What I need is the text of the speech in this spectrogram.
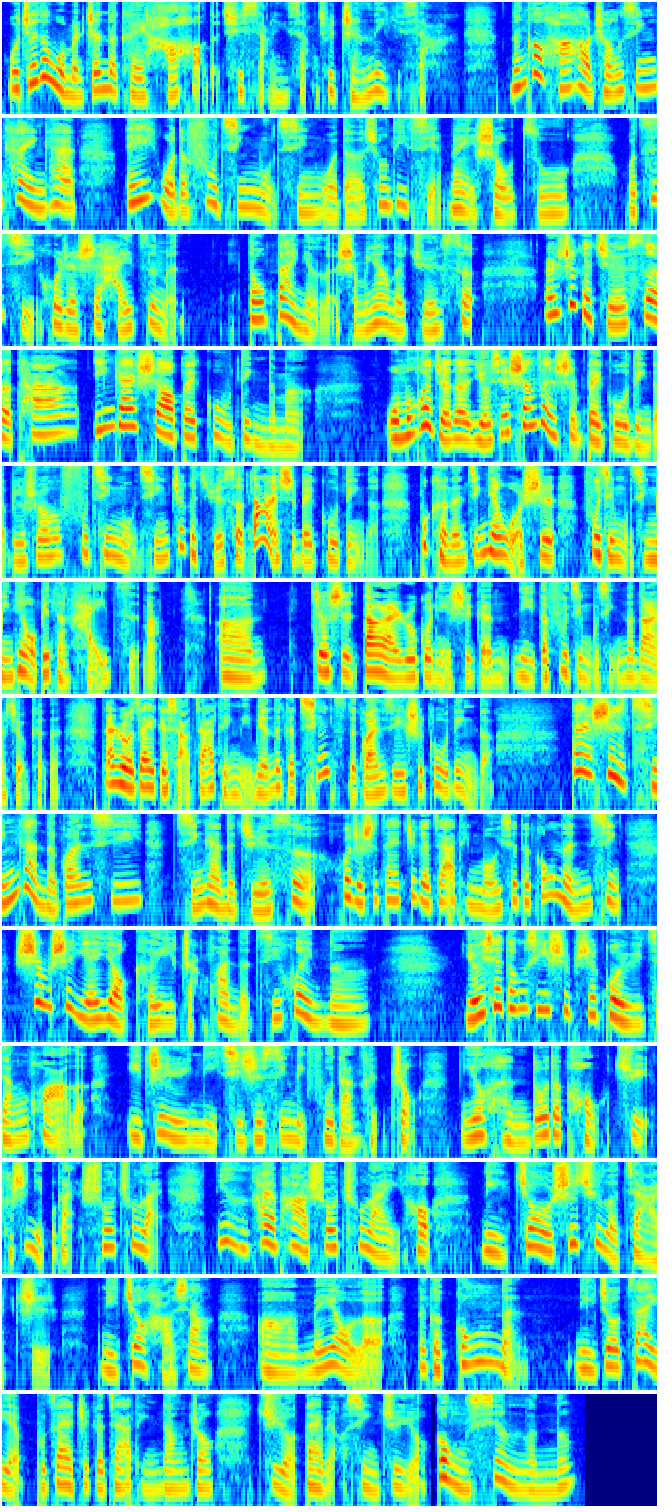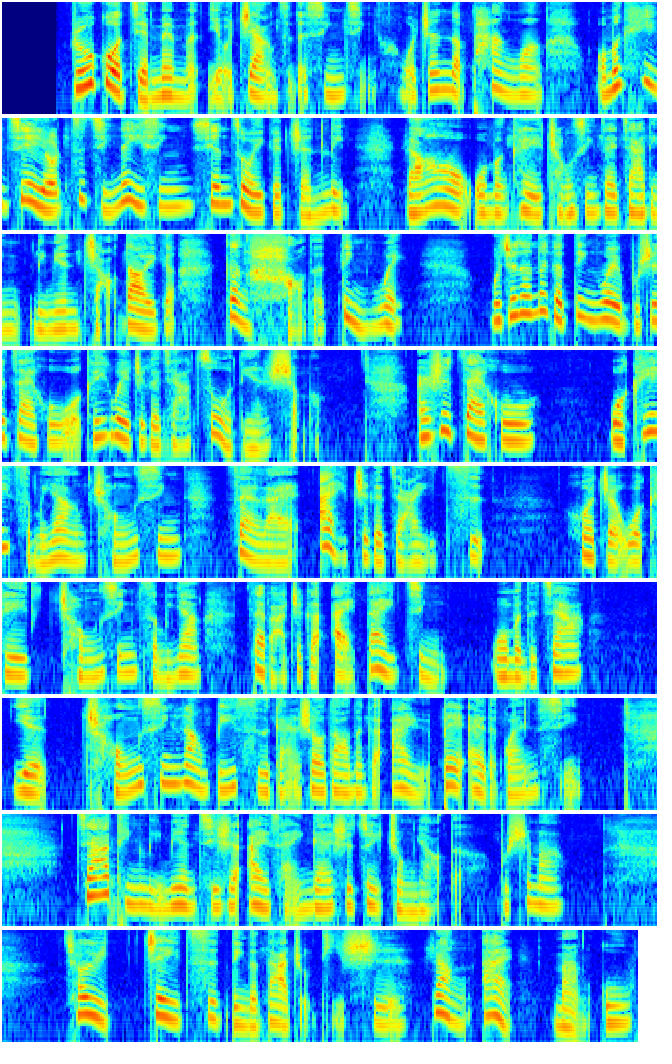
我觉得我们真的可以好好的去想一想，去整理一下，能够好好重新看一看。诶，我的父亲、母亲、我的兄弟姐妹、手足，我自己或者是孩子们，都扮演了什么样的角色？而这个角色，它应该是要被固定的吗？我们会觉得有些身份是被固定的，比如说父亲、母亲这个角色当然是被固定的，不可能今天我是父亲、母亲，明天我变成孩子嘛。嗯、就是当然，如果你是跟你的父亲、母亲，那当然是有可能。但如果在一个小家庭里面，那个亲子的关系是固定的，但是情感的关系、情感的角色，或者是在这个家庭某一些的功能性，是不是也有可以转换的机会呢？有一些东西是不是过于僵化了，以至于你其实心理负担很重，你有很多的恐惧，可是你不敢说出来，你很害怕说出来以后你就失去了价值，你就好像啊、没有了那个功能，你就再也不在这个家庭当中具有代表性、具有贡献了呢？如果姐妹们有这样子的心情，我真的盼望我们可以借由自己内心先做一个整理，然后我们可以重新在家庭里面找到一个更好的定位。我觉得那个定位不是在乎我可以为这个家做点什么，而是在乎我可以怎么样重新再来爱这个家一次，或者我可以重新怎么样，再把这个爱带进我们的家，也重新让彼此感受到那个爱与被爱的关系。家庭里面其实爱才应该是最重要的，不是吗？秋雨这一次定的大主题是让爱满屋。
